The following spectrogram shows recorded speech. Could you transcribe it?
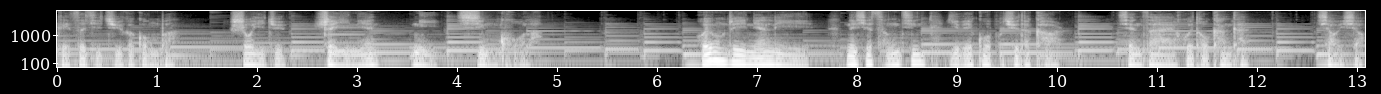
给自己鞠个躬吧，说一句：这一年你辛苦了。回望这一年里那些曾经以为过不去的坎儿，现在回头看看，笑一笑，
